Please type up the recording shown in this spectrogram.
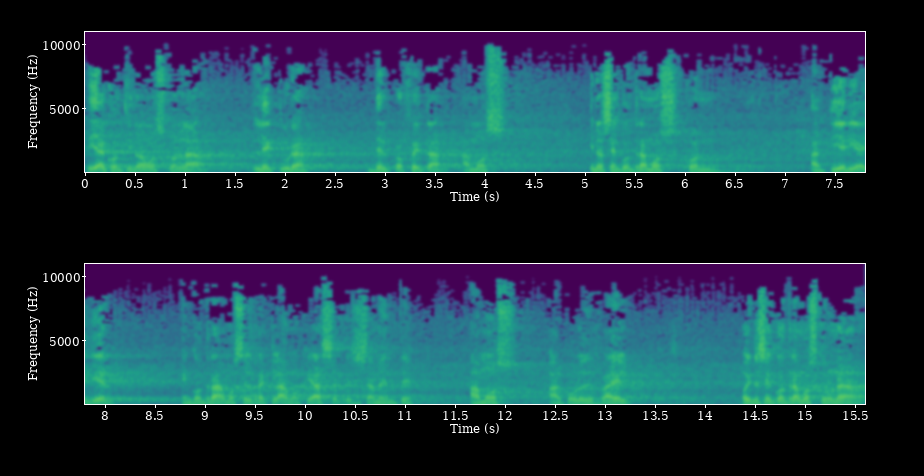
día continuamos con la lectura del profeta Amós y nos encontramos con antier y ayer encontrábamos el reclamo que hace precisamente Amós al pueblo de Israel. Hoy nos encontramos con una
